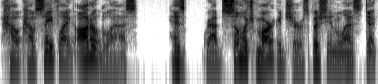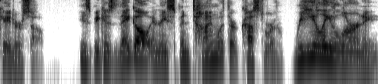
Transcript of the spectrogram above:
how how Safelite Auto Glass has grabbed so much market share, especially in the last decade or so, is because they go and they spend time with their customers, really learning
